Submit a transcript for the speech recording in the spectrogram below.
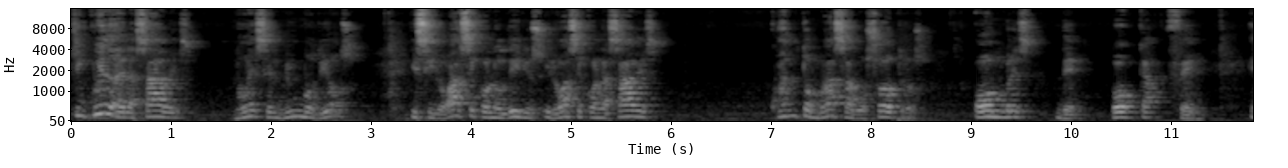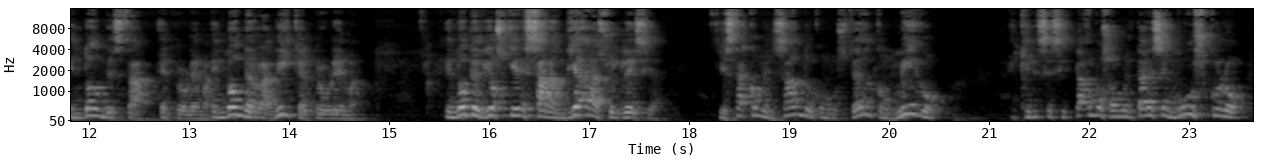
¿Quién cuida de las aves? ¿No es el mismo Dios? Y si lo hace con los lirios y lo hace con las aves, ¿cuánto más a vosotros, hombres de poca fe? ¿En dónde está el problema? ¿En dónde radica el problema? en donde Dios quiere zarandear a su iglesia. Y está comenzando con usted, conmigo, en que necesitamos aumentar ese músculo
